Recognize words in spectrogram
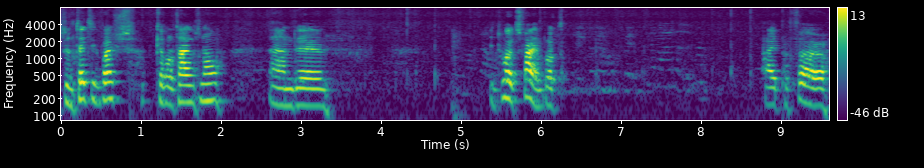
synthetic brush a couple of times now and uh, it works fine but I prefer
